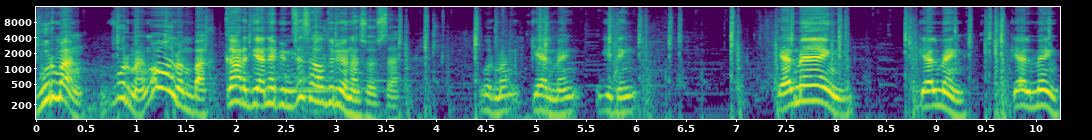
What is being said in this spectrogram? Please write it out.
vurman. Vurman oğlum bak. Gardiyan hepimize saldırıyor nasıl olsa. Vurman. Gelmen. Gidin. Gelmen. Gelmen. Gelmen.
